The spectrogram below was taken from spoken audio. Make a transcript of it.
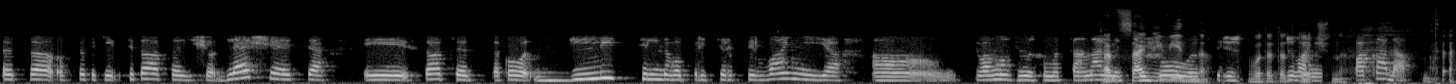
это все-таки ситуация еще длящаяся, и ситуация такого длительного претерпевания э, всевозможных эмоциональных Конца не видно. Вот это точно. Пока да. да.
